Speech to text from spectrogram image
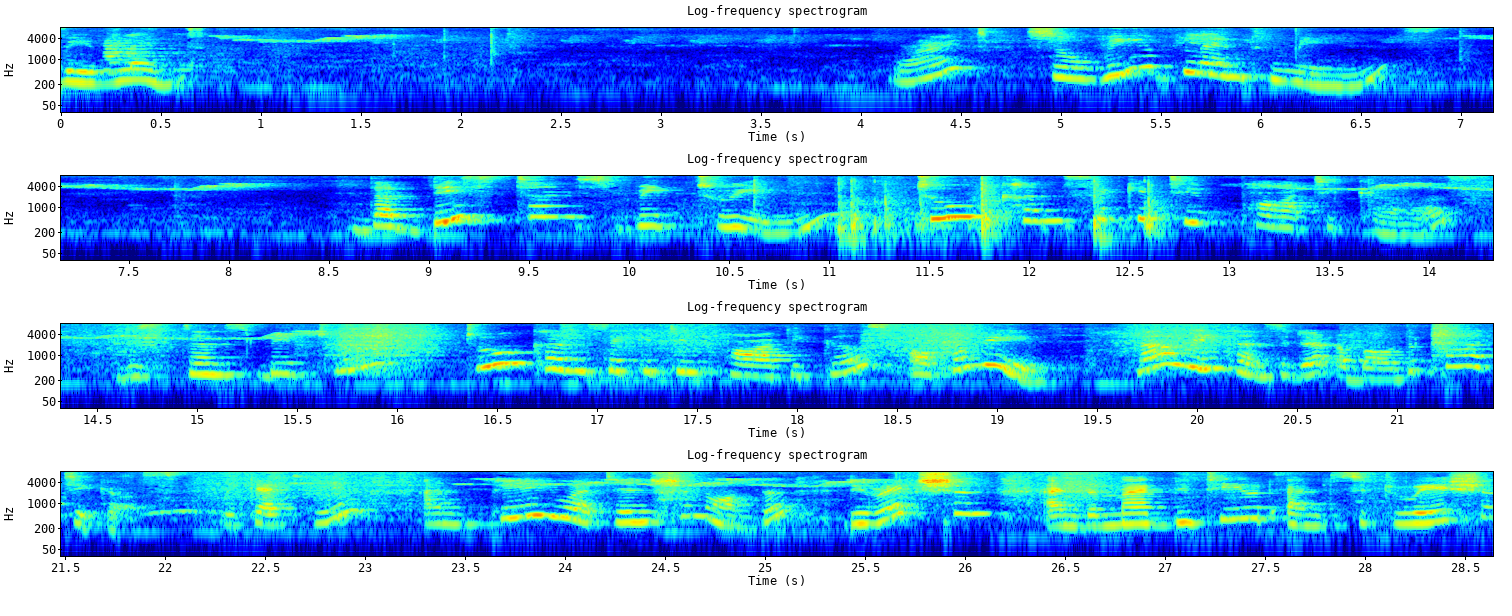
Wavelength. right? So wavelength means the distance between two consecutive particles, distance between two consecutive particles of a wave. Now we consider about the particles. Look at here and pay your attention on the direction and the magnitude and the situation,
